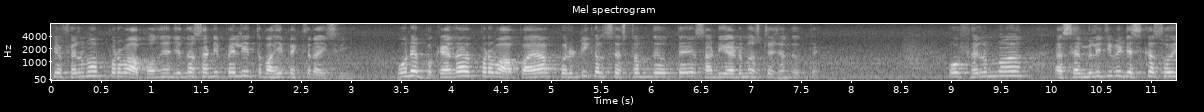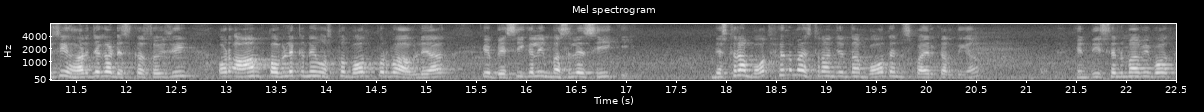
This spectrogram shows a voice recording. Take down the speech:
ਕਿ ਫਿਲਮਾਂ ਪ੍ਰਭਾਵ ਪਾਉਂਦੀਆਂ, ਜਿੱਦਾਂ ਸਾਡੀ ਪਹਿਲੀ ਤਬਾਹੀ ਪਿਕਚਰ ਆਈ ਸੀ, ਉਹਨੇ ਬਕਾਇਦਾ ਪ੍ਰਭਾਵ ਪਾਇਆ ਪੋਲੀਟੀਕਲ ਸਿਸਟਮ ਦੇ ਉੱਤੇ, ਸਾਡੀ ਐਡਮਿਨਿਸਟ੍ਰੇਸ਼ਨ ਦੇ ਉੱਤੇ। ਉਹ ਫਿਲਮ ਅਸੈਂਬਲੀ 'ਚ ਵੀ ਡਿਸਕਸ ਹੋਈ ਸੀ, ਹਰ ਜਗ੍ਹਾ ਡਿਸਕਸ ਹੋਈ ਸੀ ਔਰ ਆਮ ਪਬਲਿਕ ਨੇ ਉਸ ਤੋਂ ਬਹੁਤ ਪ੍ਰਭਾਵ ਲਿਆ ਕਿ ਬੇਸਿਕਲੀ ਮਸਲੇ ਸੀ ਕੀ। ਇਸ ਤਰ੍ਹਾਂ ਬਹੁਤ ਫਿਲਮਾਂ ਇਸ ਤਰ੍ਹਾਂ ਜਿੱਦਾਂ ਬਹੁਤ ਇਨਸਪਾਇਰ ਕਰਦੀਆਂ। ਹਿੰਦੀ ਸਿਨੇਮਾ ਵੀ ਬਹੁਤ,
